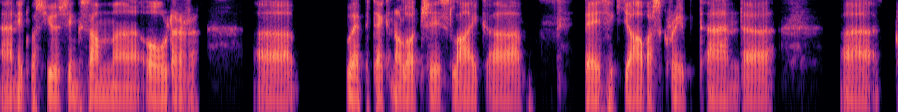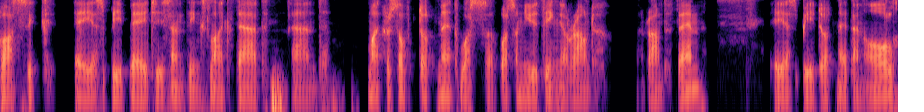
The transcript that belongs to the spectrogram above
and it was using some uh, older uh, web technologies like uh, basic javascript and uh, uh, classic asp pages and things like that. And microsoft.net was was a new thing around around then asp.net and all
